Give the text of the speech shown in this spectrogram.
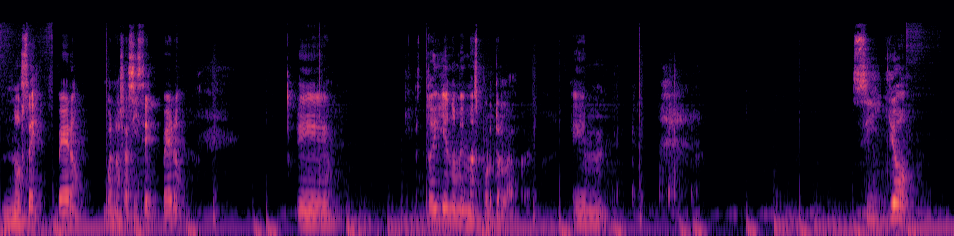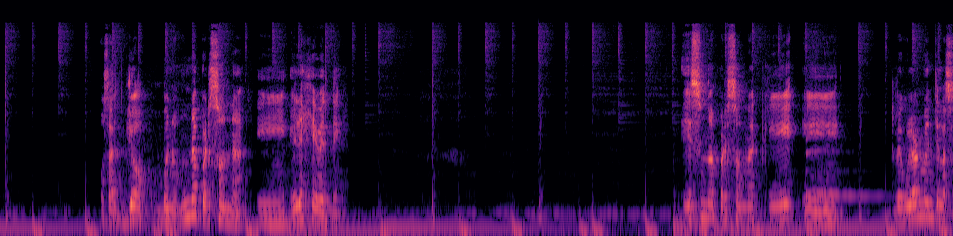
No sé, pero, bueno, o sea, sí sé, pero eh, estoy yéndome más por otro lado, creo. Em, si yo, o sea, yo, bueno, una persona eh, LGBT es una persona que eh, regularmente las,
